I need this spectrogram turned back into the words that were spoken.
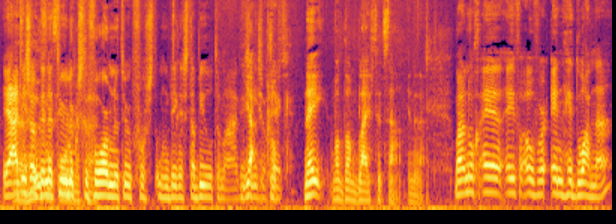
Ja, het eh, is ook de natuurlijkste vorm natuurlijk voor, om dingen stabiel te maken. Is Ja, niet zo klopt. gek. Nee, want dan blijft het staan, inderdaad. Maar nog eh, even over Enheduanna.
